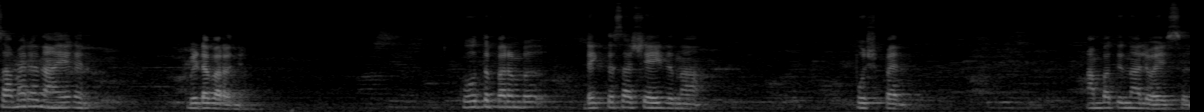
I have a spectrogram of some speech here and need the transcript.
സമരനായകൻ വിട പറഞ്ഞു. കൂത്തുപറമ്പ് രക്തസാക്ഷിയായിരുന്ന പുഷ്പൻ അമ്പത്തിനാല് വയസ്സ്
